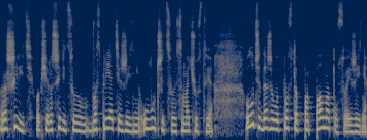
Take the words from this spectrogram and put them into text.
расширить, вообще расширить свое восприятие жизни, улучшить свое самочувствие улучшить даже вот просто полноту своей жизни.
